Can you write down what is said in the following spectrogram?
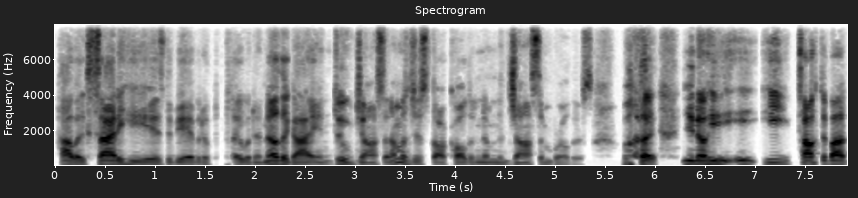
how excited he is to be able to play with another guy in Duke Johnson. I'm gonna just start calling them the Johnson brothers, but you know, he he, he talked about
